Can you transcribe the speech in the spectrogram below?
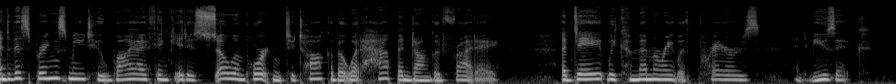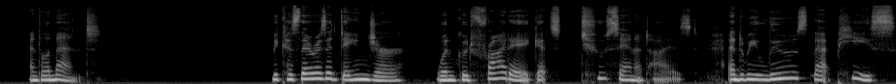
And this brings me to why I think it is so important to talk about what happened on Good Friday a day we commemorate with prayers and music and lament. Because there is a danger when Good Friday gets too sanitized and we lose that peace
